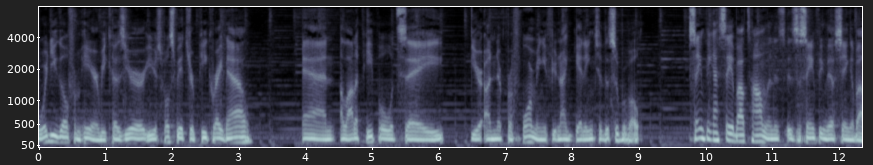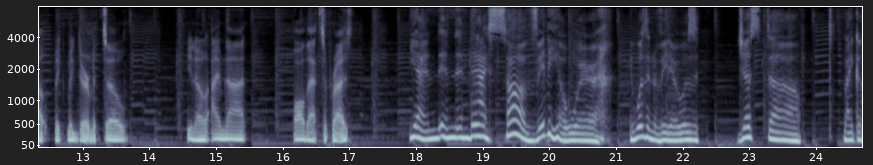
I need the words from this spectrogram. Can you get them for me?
Where do you go from here? Because you're you're supposed to be at your peak right now. And a lot of people would say you're underperforming if you're not getting to the Super Bowl. Same thing I say about Tomlin is, is the same thing they're saying about Mc- McDermott. So, you know, I'm not all that surprised. Yeah, and, and and then I saw a video where it wasn't a video; it was just uh, like a,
